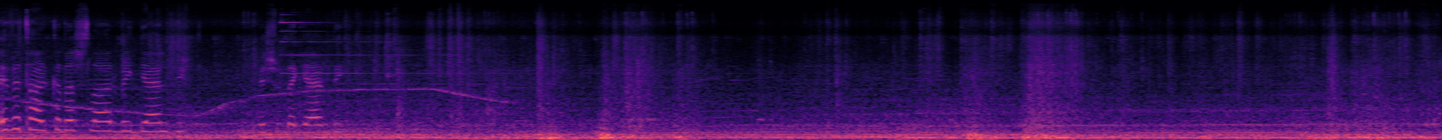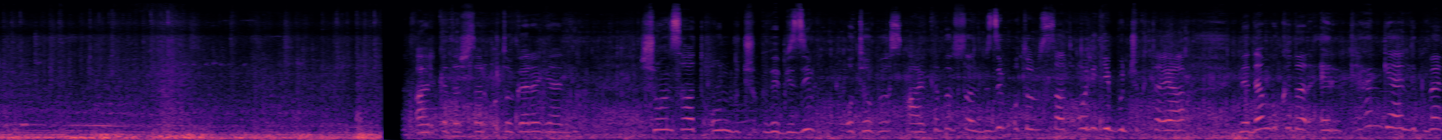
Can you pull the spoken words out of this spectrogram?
Evet arkadaşlar ve geldik. Ve şurada geldik. Arkadaşlar otogara geldik. Şu an saat 10.30 ve bizim otobüs arkadaşlar bizim otobüs saat 12.30'da ya. Neden bu kadar erken geldik ben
